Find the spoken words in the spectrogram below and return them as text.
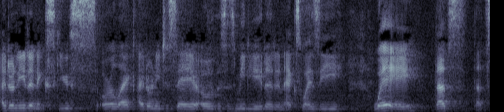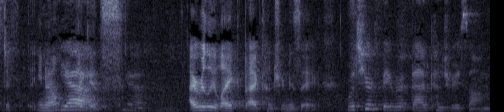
I don't need an excuse or like I don't need to say, "Oh, this is mediated in XYZ way." That's that's different, you know? yeah. Like it's yeah. I really like bad country music. What's your favorite bad country song?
